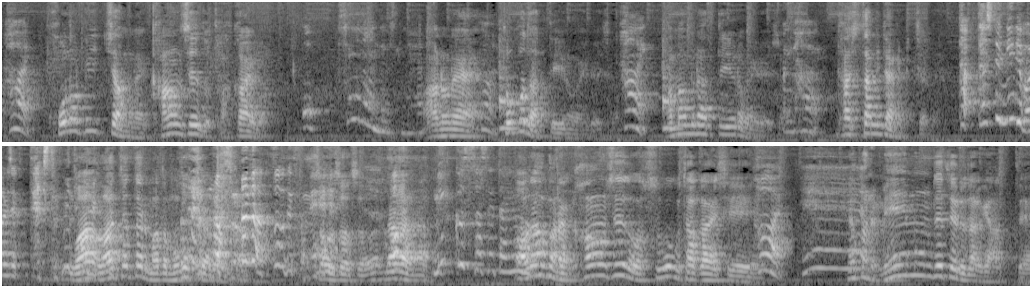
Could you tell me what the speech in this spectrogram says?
はい。このピッチャーもね完成度高いわ。おそうなんですね。あのね、はい。床田っていうのがいるでしょ。はい浜村っていうのがいるでしょ。はい。足したみたいなピッチャーた足して2で割るじゃなくて足して2だでよわ割っちゃったらまた戻っちゃう。かそうらだそうですね。そうそうそう。だからあミックスさせたようあなんかね完成度がすごく高いし、はい。やっぱね名門出てるだけあって。わ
